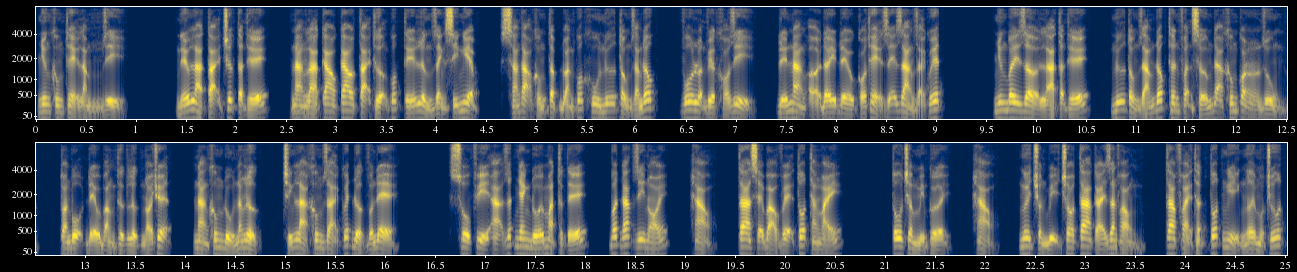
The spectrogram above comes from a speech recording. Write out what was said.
nhưng không thể làm gì. Nếu là tại trước tận thế nàng là cao cao tại thượng quốc tế lừng danh xí nghiệp, sáng tạo khống tập đoàn quốc khu nữ tổng giám đốc, vô luận việc khó gì, đến nàng ở đây đều có thể dễ dàng giải quyết. Nhưng bây giờ là tận thế, nữ tổng giám đốc thân phận sớm đã không còn dùng, toàn bộ đều bằng thực lực nói chuyện, nàng không đủ năng lực, chính là không giải quyết được vấn đề. Sophie ạ rất nhanh đối mặt thực tế, bất đắc dĩ nói, hảo, ta sẽ bảo vệ tốt thang máy. Tô trầm mỉm cười, hảo, ngươi chuẩn bị cho ta cái gian phòng, ta phải thật tốt nghỉ ngơi một chút.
